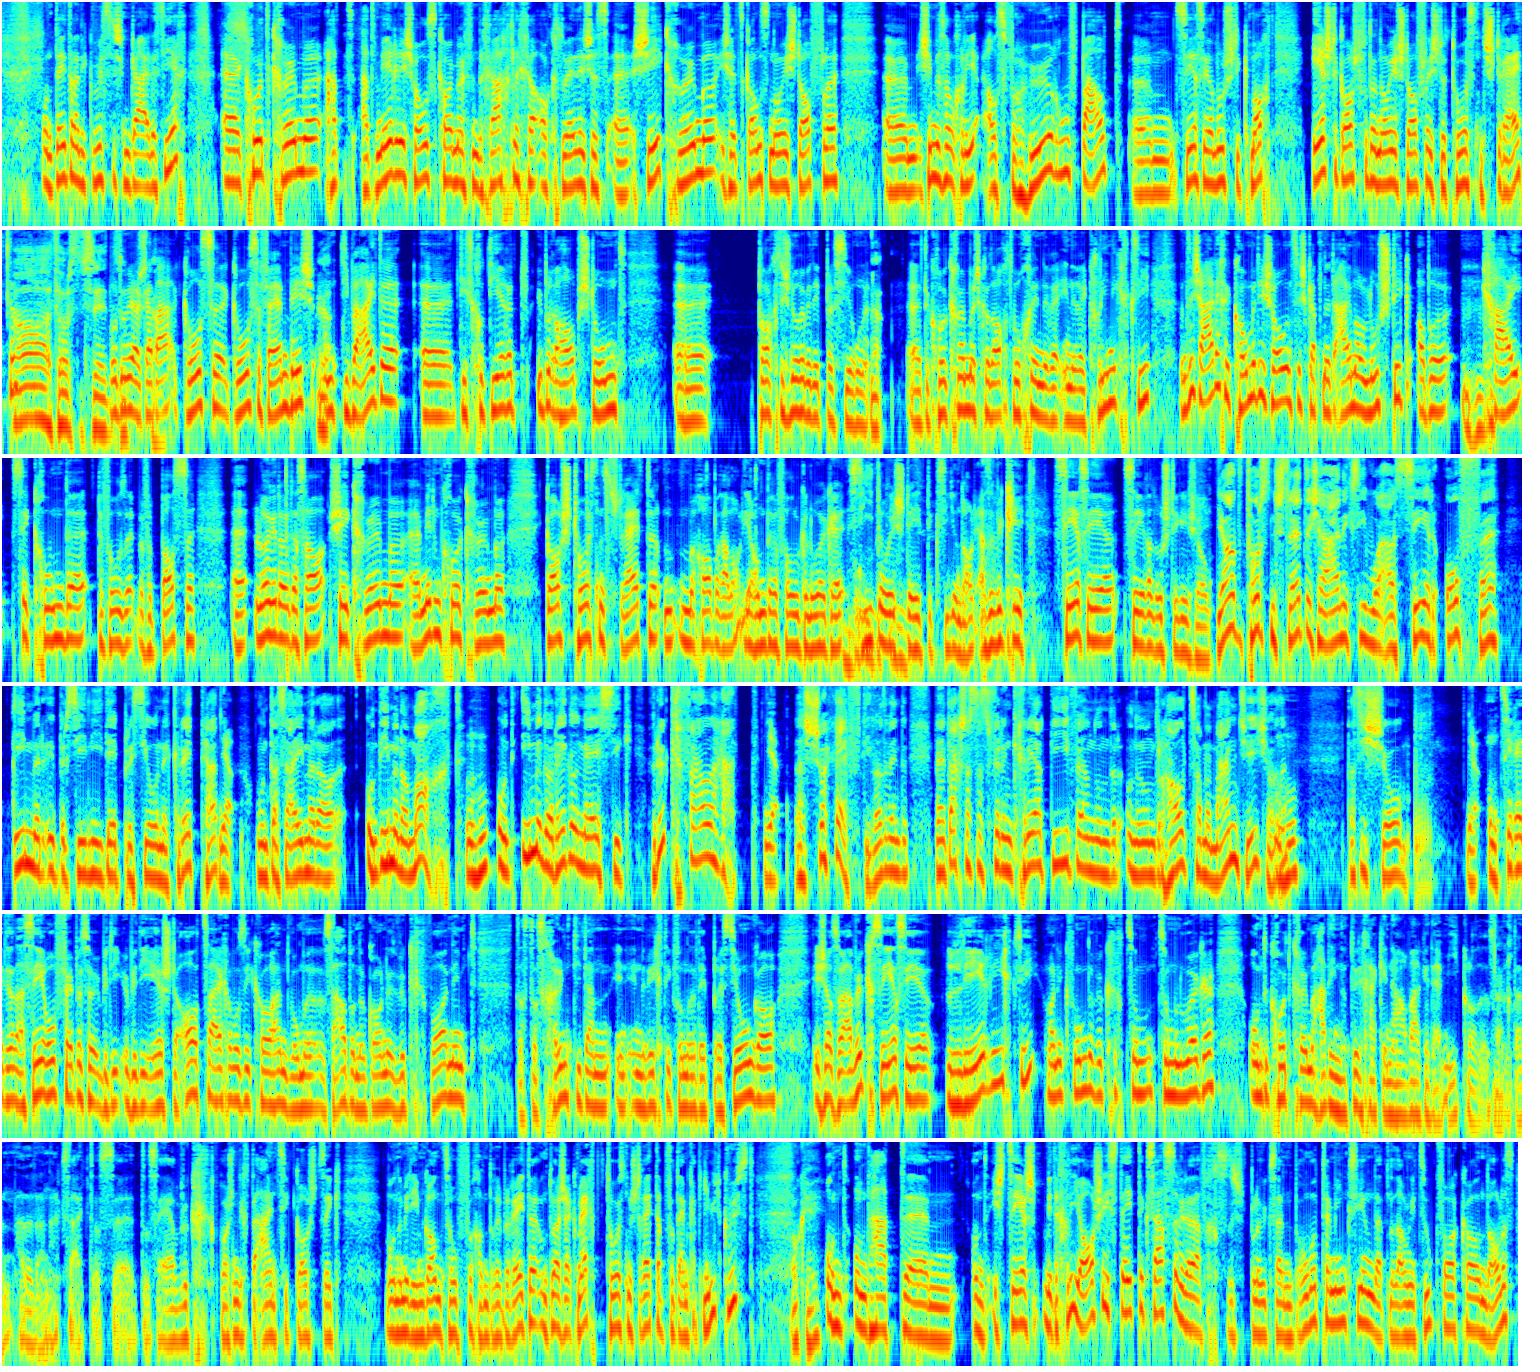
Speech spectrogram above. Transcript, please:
Und dort habe ich gewusst, das ist ein geiler Sieg. Äh, Kurt Krömer hat, hat mehrere Shows gehabt im Öffentlich-Rechtlichen. Aktuell ist es äh, Shea Krömer, ist jetzt ganz neue Staffel. Ähm, ist immer so ein bisschen als Verhör aufgebaut. Ähm, sehr, sehr lustig gemacht. Erster Gast von der neuen Staffel ist der Thorsten Sträter Ah, Thorsten Schroeder. wo du ja, glaube ich, auch grosser, grosser Fan bist. Und die beiden äh, diskutieren über eine halbe Stunde äh, praktisch nur über Depressionen. Ja. Äh, der Kurt Krömer war gerade acht Wochen in einer, in einer Klinik. Gewesen. Und es ist eigentlich eine Comedy-Show und es ist, glaube ich, nicht einmal lustig, aber keine Sekunde, bevor sollte man verpassen. Äh, schaut euch das an. Shea Krömer, äh, mit dem Kurt Krömer, Gast Thorsten Sträter. Man kann aber auch alle anderen Folgen schauen. Sido ist dort gewesen und alle. Also wirklich sehr, sehr, sehr lustige Show. Ja, der Thorsten Sträter ist ja einer gewesen, der auch sehr offen immer über seine Depressionen geredet hat. Ja. Und das auch immer, und immer noch macht. Und immer noch regelmäßig Rückfälle hat. Ja. Das ist schon heftig, oder? Wenn du, wenn du denkst, dass das für einen kreativen und, unter, und einen unterhaltsamen Mensch ist, oder? Das ist schon, pff, Ja, und sie reden auch sehr oft eben so über die, über die ersten Anzeichen, die sie gehabt haben, wo man selber noch gar nicht wirklich wahrnimmt, dass das könnte dann in, in Richtung von einer Depression gehen. Ist also auch wirklich sehr, sehr lehrreich gewesen, habe ich gefunden, wirklich zum, zum Schauen. Und der Kurt Krömer hat ihn natürlich auch genau wegen dem eingeladen. Also dann hat er dann auch gesagt, dass, äh, dass er wirklich wahrscheinlich der einzige Gast ist, wo er mit ihm ganz offen kann darüber reden kann. Und du hast auch gemerkt, Thorsten Strätt hat von dem nichts gewusst. Okay. Und, und hat, ähm, und ist zuerst mit ein bisschen Anschiss dort gesessen, weil er einfach, das ist blöd gesagt, ein Promotermin gewesen und hat lange Zug gefahren gehabt und alles.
